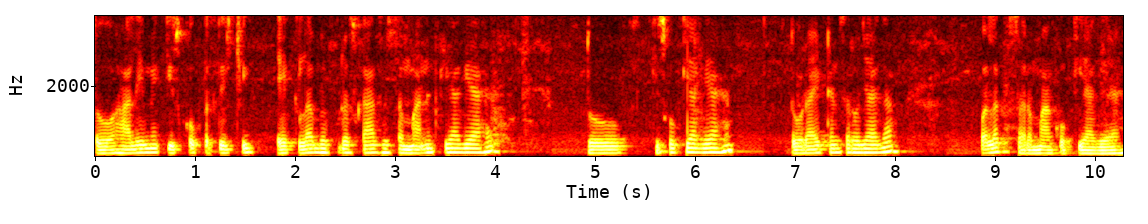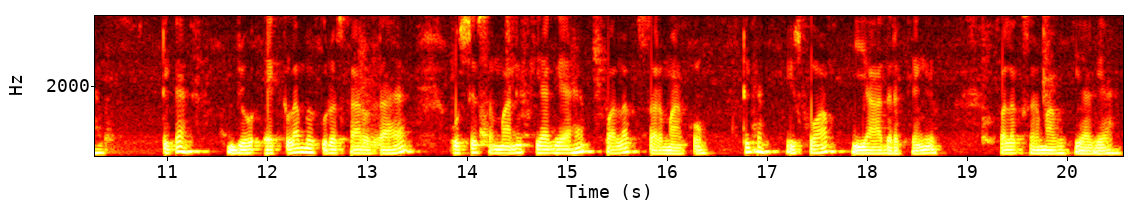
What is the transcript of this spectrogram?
तो हाल ही में किसको प्रतिष्ठित एकलव्य पुरस्कार से सम्मानित किया गया है। तो किसको किया गया है? तो राइट आंसर हो जाएगा, पलक शर्मा को किया गया है। ठीक है? जो एकलव्य पुरस्कार होता है, उससे सम्मानित किया गया है पलक शर्मा को। ठीक है? इसको आप याद रखेंगे, पलक शर्मा को किया गया है।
